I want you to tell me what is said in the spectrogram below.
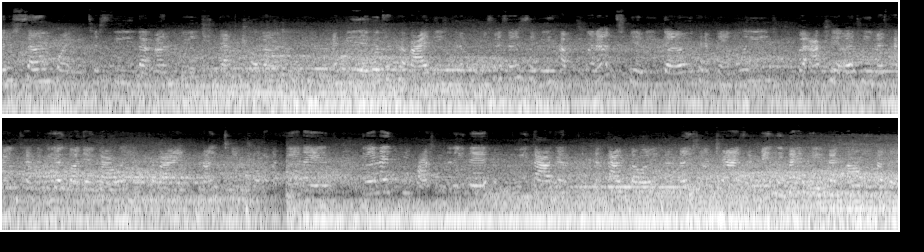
It is so important to see the unreached deaf children and be able to provide these kind of resources. So we have clinics where we go to the families, but actually our team is heading to the Rio Grande Valley and provide 19 children with DNA. DNA can cost anywhere from $3,000 to $10,000 and most insurance and mainly Medicaid that not cover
